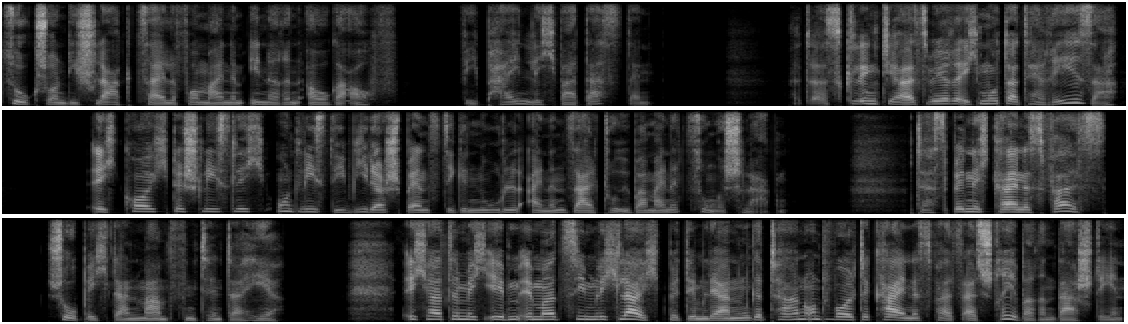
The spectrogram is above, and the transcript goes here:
zog schon die Schlagzeile vor meinem inneren Auge auf. Wie peinlich war das denn? Das klingt ja, als wäre ich Mutter Teresa. Ich keuchte schließlich und ließ die widerspenstige Nudel einen Salto über meine Zunge schlagen. Das bin ich keinesfalls, schob ich dann mampfend hinterher. Ich hatte mich eben immer ziemlich leicht mit dem Lernen getan und wollte keinesfalls als Streberin dastehen.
